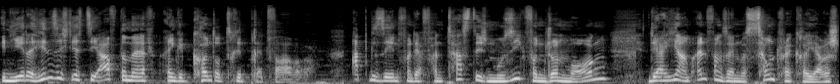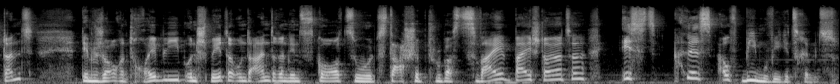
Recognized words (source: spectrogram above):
In jeder Hinsicht ist die Aftermath ein gekonnter Trittbrettfahrer abgesehen von der fantastischen Musik von John Morgan, der hier am Anfang seiner Soundtrack-Karriere stand, dem Genre treu blieb und später unter anderem den Score zu Starship Troopers 2 beisteuerte, ist alles auf B-Movie getrimmt.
